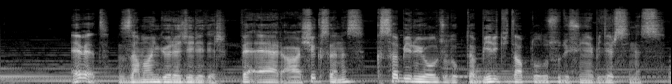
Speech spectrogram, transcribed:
Evet, zaman görecelidir ve eğer aşıksanız kısa bir yolculukta bir kitap dolusu düşünebilirsiniz.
